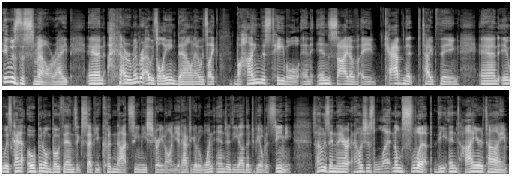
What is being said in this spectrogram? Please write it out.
It was the smell, right? And I remember I was laying down, I was like behind this table and inside of a cabinet type thing and it was kind of open on both ends except you could not see me straight on you'd have to go to one end or the other to be able to see me so i was in there and i was just letting them slip the entire time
